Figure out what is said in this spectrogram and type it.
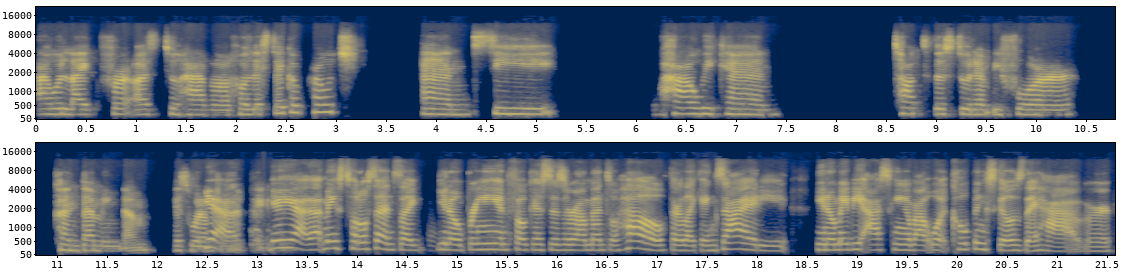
I would like for us to have a holistic approach and see how we can talk to the student before condemning them is what I'm yeah. trying to say. Yeah, yeah, that makes total sense. Like, you know, bringing in focuses around mental health or like anxiety, you know, maybe asking about what coping skills they have or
